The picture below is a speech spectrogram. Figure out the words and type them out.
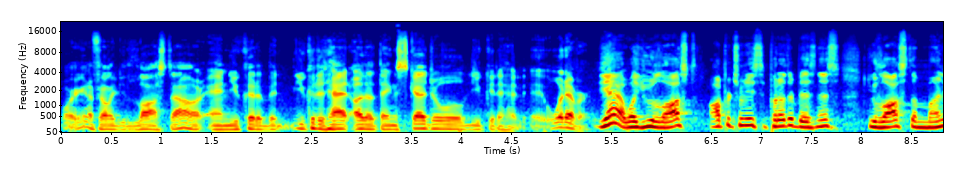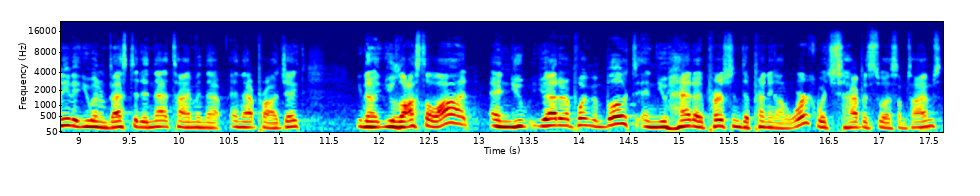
Or you're gonna feel like you lost out, and you could have been, you could have had other things scheduled. You could have had eh, whatever. Yeah, well, you lost opportunities to put other business. You lost the money that you invested in that time in that in that project. You know, you lost a lot, and you you had an appointment booked, and you had a person depending on work, which happens to us sometimes.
